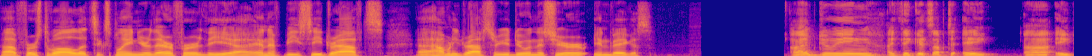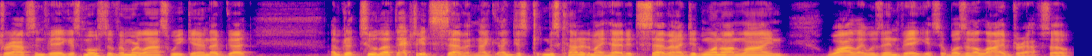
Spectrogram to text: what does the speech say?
Uh, first of all, let's explain you're there for the uh, NFBC drafts. Uh, how many drafts are you doing this year in Vegas? I'm doing, I think it's up to eight, uh, eight drafts in Vegas. Most of them were last weekend. I've got, I've got two left. Actually, it's seven. I, I just miscounted in my head. It's seven. I did one online while I was in Vegas. It wasn't a live draft, so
